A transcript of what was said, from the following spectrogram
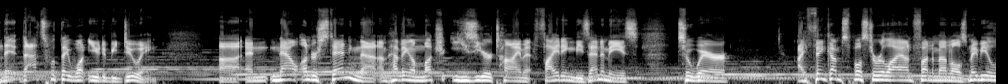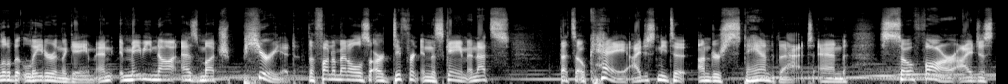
They, that's what they want you to be doing. Uh, and now understanding that, I'm having a much easier time at fighting these enemies to where I think I'm supposed to rely on fundamentals maybe a little bit later in the game, and maybe not as much, period. The fundamentals are different in this game, and that's that's okay. I just need to understand that. And so far, I just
